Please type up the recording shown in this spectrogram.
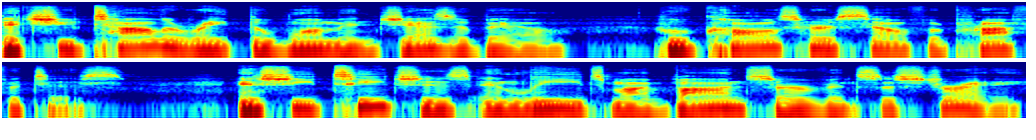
that you tolerate the woman Jezebel, who calls herself a prophetess, and she teaches and leads my bondservants astray,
